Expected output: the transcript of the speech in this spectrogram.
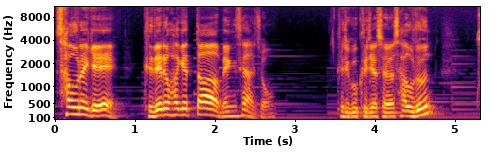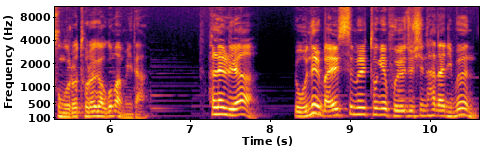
사울에게 그대로 하겠다 맹세하죠. 그리고 그제서야 사울은 궁으로 돌아가고 맙니다. 할렐루야! 오늘 말씀을 통해 보여주신 하나님은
